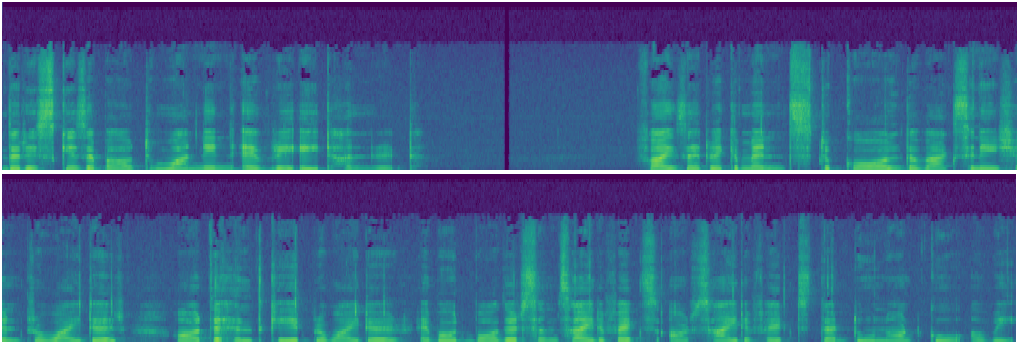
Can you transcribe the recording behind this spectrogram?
the risk is about 1 in every 800. Pfizer recommends to call the vaccination provider or the healthcare provider about bothersome side effects or side effects that do not go away.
